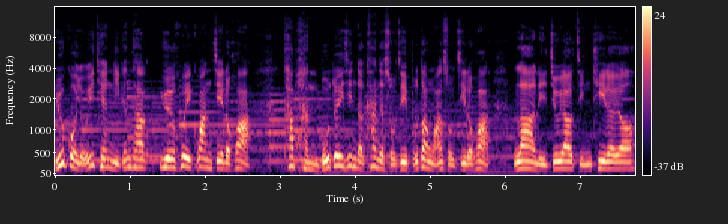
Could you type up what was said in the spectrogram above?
如果有一天你跟他约会逛街的话，他很不对劲的看着手机不断玩手机的话，那你就要警惕了哟。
